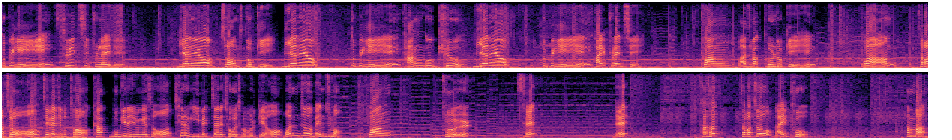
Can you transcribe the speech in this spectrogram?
뚝배기, switch blade. 미안해요. 전투 도끼. 미안해요. 뚝배기, 당구 큐. 미안해요. 뚝배기, 파이프렌치. 꽝, 마지막 돌도끼. 꽝. 잡았죠? 제가 이제부터 각 무기를 이용해서 체력 200짜리 적을 잡아볼게요. 먼저 맨주먹. 꽝, 둘, 셋, 넷, 다섯. 잡았죠? 나이프 한방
